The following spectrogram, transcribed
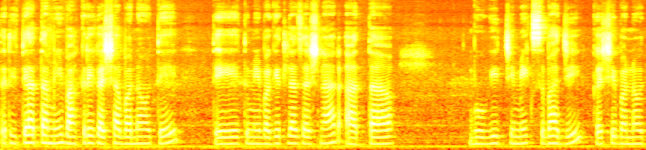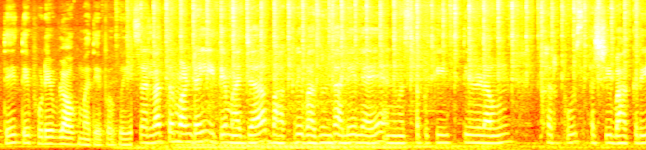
तर इथे आता मी भाकरी कशा बनवते ते तुम्ही बघितलंच असणार. आता भोगीची मिक्स भाजी कशी बनवते ते पुढे ब्लॉगमध्ये बघूया. चला तर मंडळी इथे माझ्या भाकरी भाजून झालेल्या आहे आणि मस्तपैकी तीळ लावून खरपूस अशी भाकरी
